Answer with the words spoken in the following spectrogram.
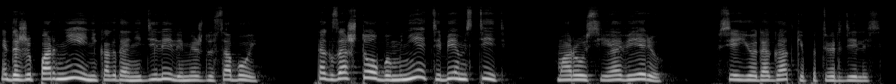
И даже парней никогда не делили между собой. Так за что бы мне тебе мстить? Марусь, я верю. Все ее догадки подтвердились.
